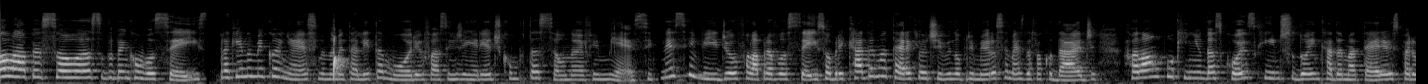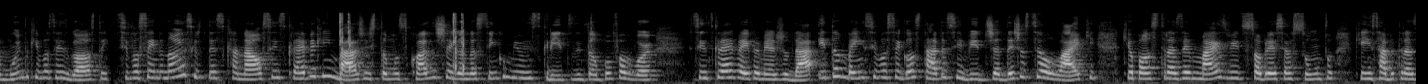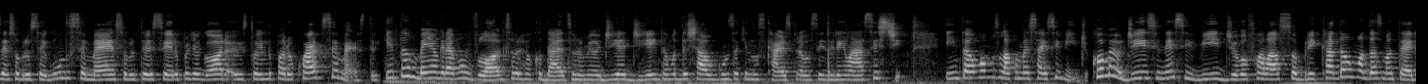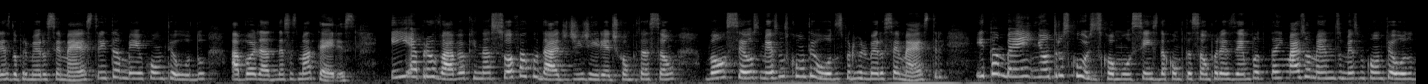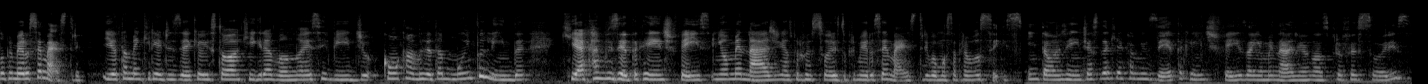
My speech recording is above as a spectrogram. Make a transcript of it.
Olá pessoas, tudo bem com vocês? Pra quem não me conhece, meu nome é Thalita Mori, eu faço Engenharia de Computação na UFMS. Nesse vídeo eu vou falar pra vocês sobre cada matéria que eu tive no primeiro semestre da faculdade, falar um pouquinho das coisas que a gente estudou em cada matéria, eu espero muito que vocês gostem. Se você ainda não é inscrito nesse canal, se inscreve aqui embaixo, estamos quase chegando a 5 mil inscritos, então por favor, se inscreve aí pra me ajudar. E também, se você gostar desse vídeo, já deixa seu like, que eu posso trazer mais vídeos sobre esse assunto, quem sabe trazer sobre o segundo semestre, sobre o terceiro terceiro, porque agora eu estou indo para o quarto semestre. E também eu gravo um vlog sobre a faculdade, sobre o meu dia a dia, então vou deixar alguns aqui nos cards para vocês irem lá assistir. Então vamos lá começar esse vídeo. Como eu disse, nesse vídeo eu vou falar sobre cada uma das matérias do primeiro semestre e também o conteúdo abordado nessas matérias. E é provável que na sua faculdade de Engenharia de Computação vão ser os mesmos conteúdos para o primeiro semestre e também em outros cursos, como Ciência da Computação, por exemplo, tem mais ou menos o mesmo conteúdo no primeiro semestre. E eu também queria dizer que eu estou aqui gravando esse vídeo com uma camiseta muito linda, que é a camiseta que a gente fez em homenagem aos professores do primeiro semestre. Vou mostrar pra vocês. Então, gente, essa daqui a camiseta que a gente fez em homenagem aos nossos professores.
